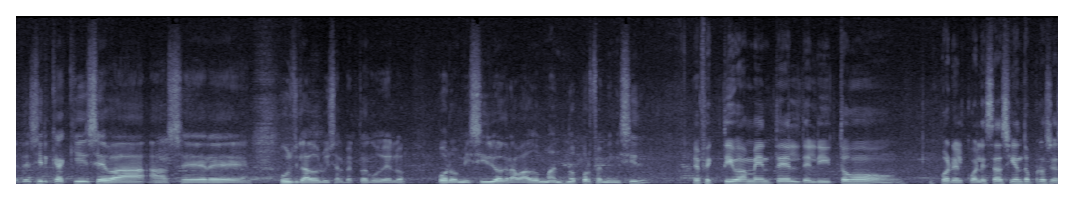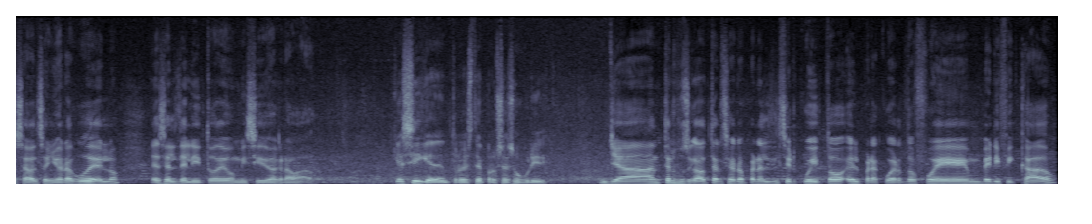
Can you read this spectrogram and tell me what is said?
Es decir, que aquí se va a hacer eh, juzgado Luis Alberto Agudelo por homicidio agravado, más no por feminicidio. Efectivamente, el delito por el cual está siendo procesado el señor Agudelo es el delito de homicidio agravado. ¿Qué sigue dentro de este proceso jurídico? Ya ante el juzgado tercero penal del circuito el preacuerdo fue verificado,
